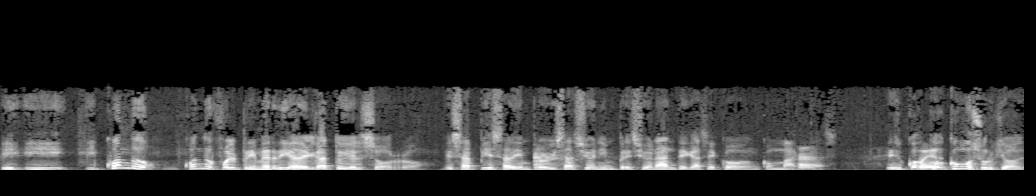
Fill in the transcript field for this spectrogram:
¿Y, y, y cuándo, cuándo fue el primer día del gato y el zorro? Esa pieza de improvisación impresionante que haces con, con Mactas. Bueno. cu- ¿Cómo surgió?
